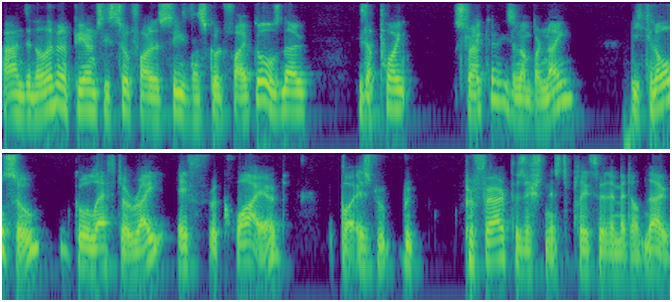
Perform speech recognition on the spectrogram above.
and in 11 appearances so far this season has scored five goals. Now, he's a point striker. He's a number nine. He can also go left or right if required, but his re- preferred position is to play through the middle. Now,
